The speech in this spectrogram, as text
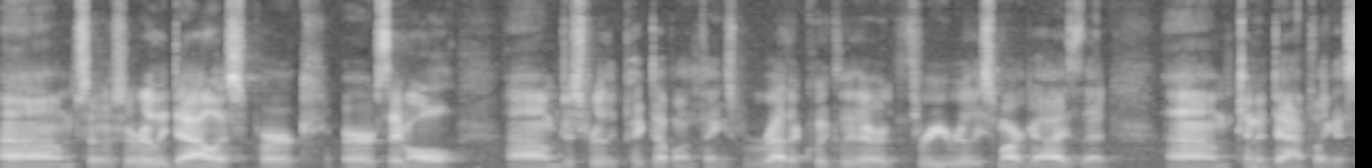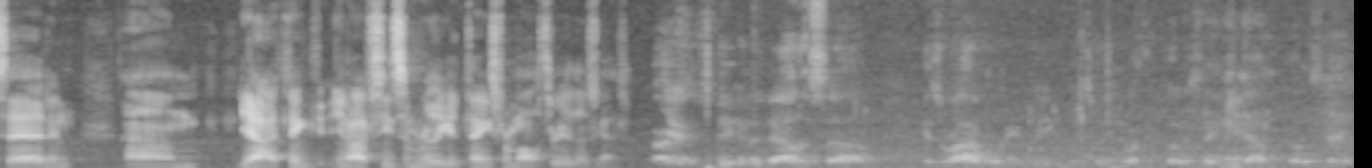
Um, so so really, Dallas, Perk, Ertz, they've all um, just really picked up on things rather quickly. They're three really smart guys that um, can adapt, like I said, and um, yeah, I think you know I've seen some really good things from all three of those guys. Carson, speaking of Dallas, uh, it's rivalry week between North Dakota State and South Dakota State.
